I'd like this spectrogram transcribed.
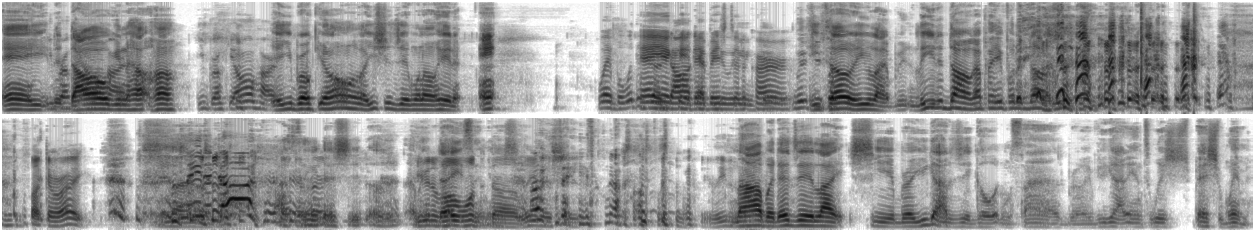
And he, the broke your own dog in the house, huh? You broke your own heart. Yeah, you broke your own heart. You should just went on here and eh. Wait, but what did Hey, the yeah, dog that to bitch do to with the anything? curb. He you told her, he was like, leave the dog. I paid for the dog. Fucking right. Nah. Leave the dog. I seen that shit. the other- I You mean, the they wrong one, seen that dog. Leave oh, that shit. Leave Nah, but that's just like, shit, bro. You gotta just go with them signs, bro. If you got intuition, especially women.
